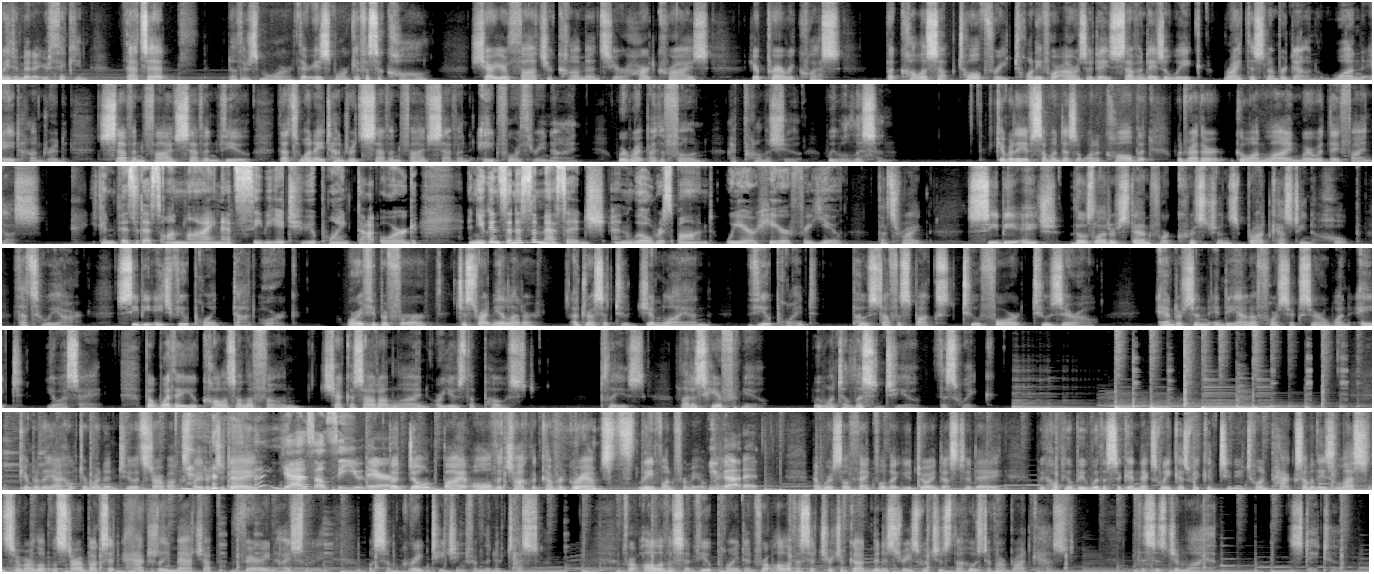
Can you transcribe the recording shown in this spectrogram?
Wait a minute, you're thinking, that's it? No, there's more. There is more. Give us a call. Share your thoughts, your comments, your heart cries, your prayer requests. But call us up toll free 24 hours a day, seven days a week. Write this number down 1 800 757 VIEW. That's 1 800 757 8439. We're right by the phone. I promise you, we will listen. Kimberly, if someone doesn't want to call but would rather go online, where would they find us? You can visit us online at cbhviewpoint.org and you can send us a message and we'll respond. We are here for you. That's right. CBH, those letters stand for Christians Broadcasting Hope. That's who we are. CBHviewpoint.org. Or if you prefer, just write me a letter. Address it to Jim Lyon, Viewpoint, Post Office Box 2420, Anderson, Indiana 46018, USA. But whether you call us on the phone, check us out online, or use the post, please let us hear from you. We want to listen to you this week. Kimberly, I hope to run into you at Starbucks later today. Yes, I'll see you there. But don't buy all the chocolate covered grams. Leave one for me, okay? you got it. And we're so thankful that you joined us today. We hope you'll be with us again next week as we continue to unpack some of these lessons from our local Starbucks that actually match up very nicely with some great teaching from the New Testament. For all of us at Viewpoint and for all of us at Church of God Ministries, which is the host of our broadcast, this is Jim Lyon. Stay tuned.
